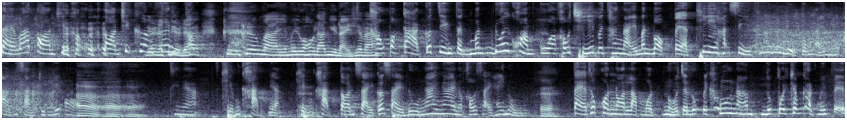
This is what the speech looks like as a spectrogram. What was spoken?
แต่ว่าตอนที่เขาตอนที่เครื่องเดี๋ยวนะขึ้นเดี๋ยวนะขึ้นเครื่องมายังไม่รู้ห้องน้ำอยู่ไหนใช่ไหมเขาประกาศก็จริงแต่มันด้วยความกลัวเขาชี้ไปทางไหน มันบอกแปดที่สี่ที่มันอยู่ตรงไหนหนูอ่านภาษาอังกฤษไม่ออก เออเออเออ ทีเนี้ยเข็มขัดเนี่ยเข็มขัดตอนใส่ก็ใส่ดูง่ายๆเนาะเขาใส่ให้หนู เออ แต่ทุกคนนอนหลับหมดหนูจะลุกไปเข้าห้องน้ำหนูปวดเข็มขัดไม่เป็น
